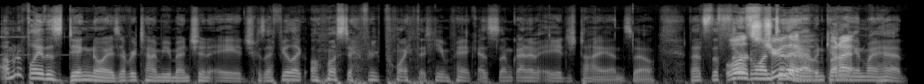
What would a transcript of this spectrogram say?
I'm gonna play this ding noise every time you mention age because I feel like almost every point that you make has some kind of age tie-in. So that's the third Well, one true, today though, I've been counting I- in my head.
